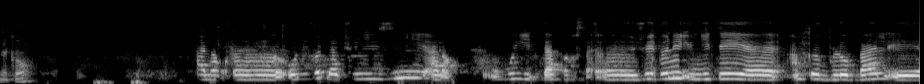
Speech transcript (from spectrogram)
d'accord? Alors, au niveau de la Tunisie, oui, d'accord. je vais donner une idée un peu globale et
